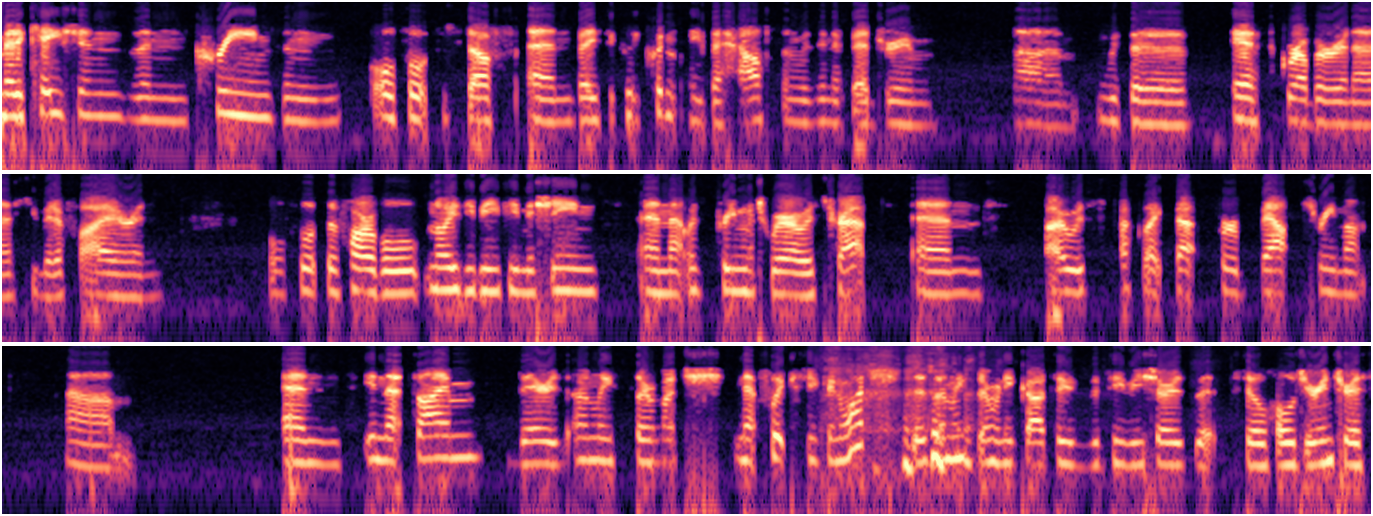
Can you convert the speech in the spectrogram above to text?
medications and creams and all sorts of stuff, and basically couldn't leave the house and was in a bedroom um, with a air scrubber and a humidifier and all sorts of horrible, noisy, beefy machines. And that was pretty much where I was trapped. And I was stuck like that for about three months. Um, and in that time, there is only so much Netflix you can watch. There's only so many cartoons and TV shows that still hold your interest.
